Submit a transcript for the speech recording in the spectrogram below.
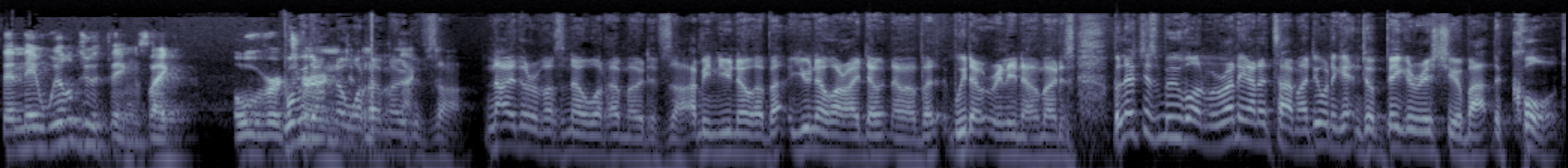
then they will do things like overturn. Well, we don't know what her motives are. Neither of us know what her motives are. I mean, you know her, but you know her. I don't know her, but we don't really know her motives. But let's just move on. We're running out of time. I do want to get into a bigger issue about the court.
